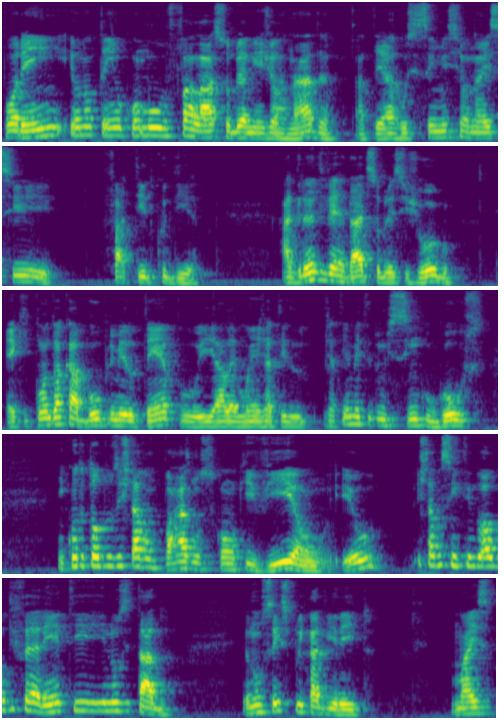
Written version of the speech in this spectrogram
Porém, eu não tenho como falar sobre a minha jornada até a Rússia sem mencionar esse fatídico dia. A grande verdade sobre esse jogo é que quando acabou o primeiro tempo e a Alemanha já, tido, já tinha metido uns 5 gols Enquanto todos estavam pasmos com o que viam, eu estava sentindo algo diferente e inusitado. Eu não sei explicar direito, mas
